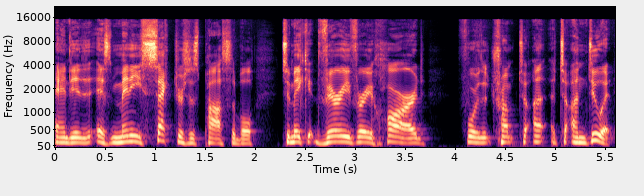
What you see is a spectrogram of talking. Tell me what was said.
and in as many sectors as possible to make it very, very hard for the Trump to, uh, to undo it.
